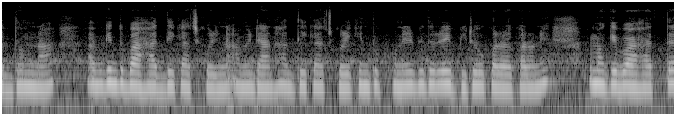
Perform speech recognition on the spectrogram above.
একদম না। আমি কিন্তু বা হাত দিয়ে কাজ করি না, আমি ডান হাত দিয়ে কাজ করি। কিন্তু ফোনের ভিতরে এই ভিডিও করার কারণে আমাকে বা হাতটা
